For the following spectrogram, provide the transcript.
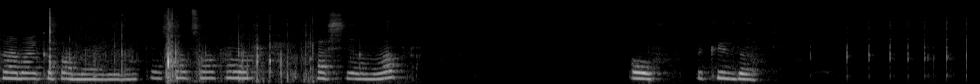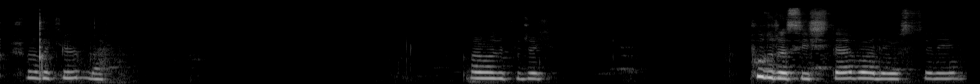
Termal kapanmayan bir makyaj çantam. Hemen başlayalım buna. Of döküldü. Şunu dökelim de. Galiba dökülecek. Pudrası işte. Böyle göstereyim.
